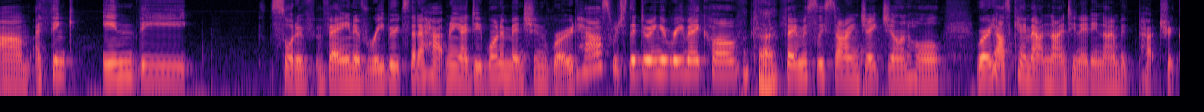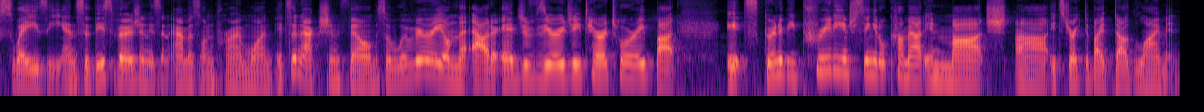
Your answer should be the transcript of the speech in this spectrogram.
um, I think in the sort of vein of reboots that are happening, I did want to mention Roadhouse, which they're doing a remake of. Okay. Famously starring Jake Gyllenhaal. Roadhouse came out in 1989 with Patrick Swayze, and so this version is an Amazon Prime one. It's an action film, so we're very on the outer edge of zero G territory, but. It's going to be pretty interesting. It'll come out in March. Uh, it's directed by Doug Liman,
